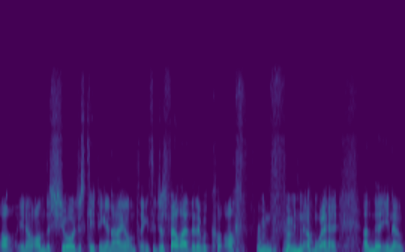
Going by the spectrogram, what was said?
oh, you know, on the shore, just keeping an eye on things. It just felt like that they were cut off from from nowhere, and that you know,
